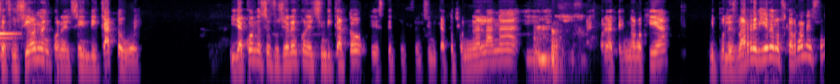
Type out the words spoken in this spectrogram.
se fusionan con el sindicato, güey. Y ya cuando se fusionan con el sindicato, este, pues el sindicato pone una lana y pone la tecnología y pues les va re bien a los cabrones, ¿no?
